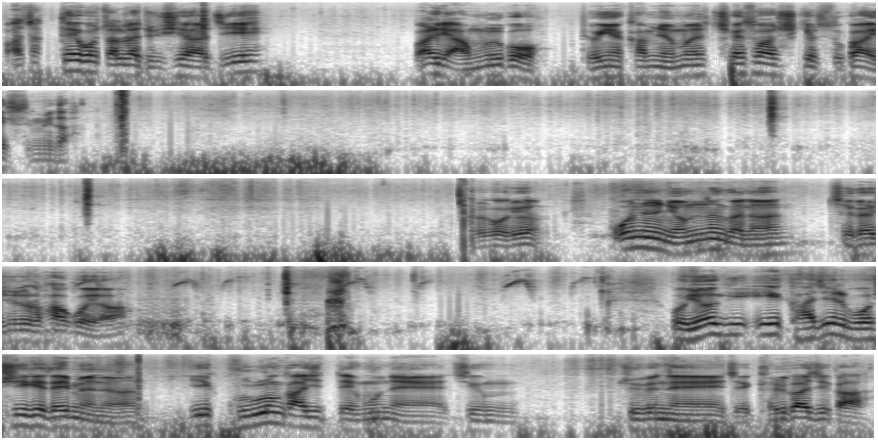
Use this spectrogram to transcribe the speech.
바짝 떼고 잘라 주셔야지 빨리 아물고 병의 감염을 최소화시킬 수가 있습니다. 그리고 요 꽃눈이 없는 거는 제가 해주도록 하고요. 그리고 여기 이 가지를 보시게 되면은 이 굵은 가지 때문에 지금 주변에 이제 결가지가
